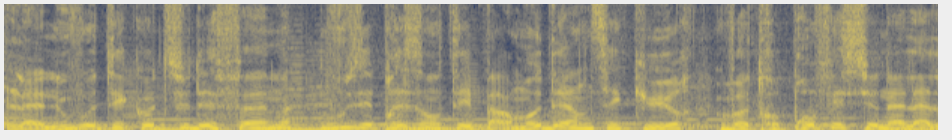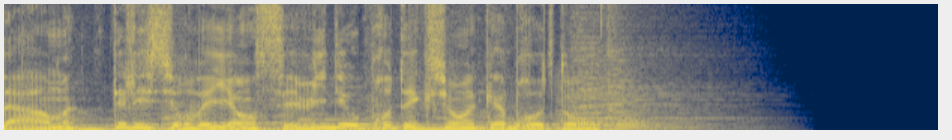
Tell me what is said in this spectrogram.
La nouveauté Côte Sud FM vous est présentée par Modern Secure, votre professionnel alarme, télésurveillance et vidéoprotection à Cabreton.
